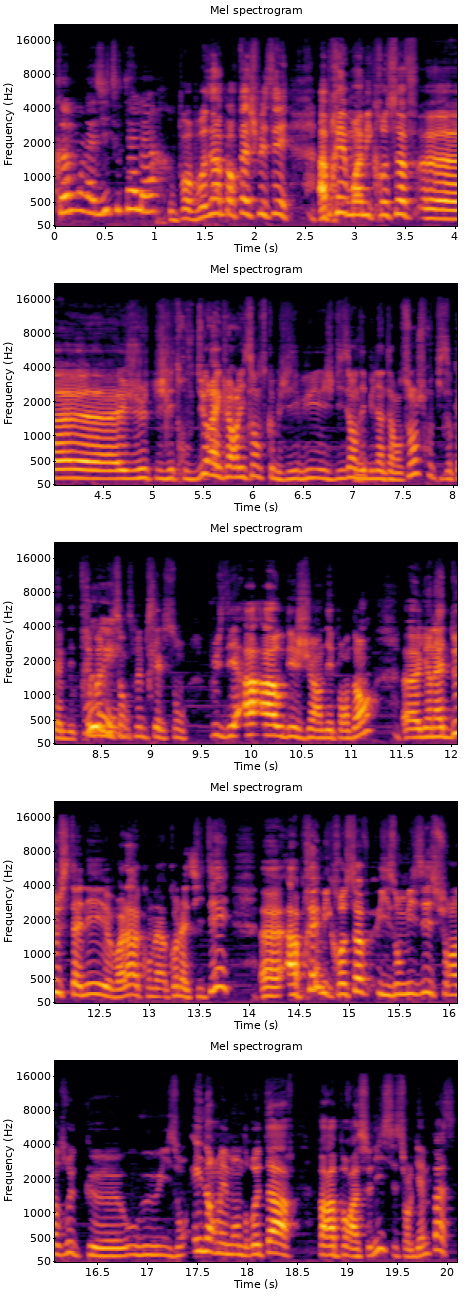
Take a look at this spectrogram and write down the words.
comme on l'a dit tout à l'heure. ou pour proposer un portage PC. Après, moi, Microsoft, euh, je, je les trouve durs avec leurs licences, comme je, je disais en début d'intervention. Je trouve qu'ils ont quand même des très Oui, bonnes oui. licences, même si elles sont plus des AA ou des jeux indépendants. Euh, Il y en a deux cette année, euh, voilà, qu'on a, qu'on a cité. Euh, après, Microsoft, ils ont misé sur un truc où ils ont énormément de retard par rapport à Sony, c'est sur le Game Pass.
